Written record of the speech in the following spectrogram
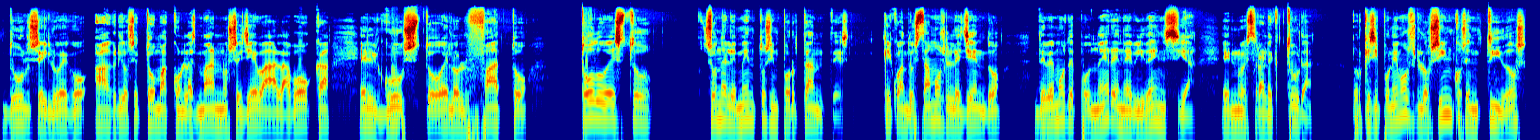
dulce y luego agrio, se toma con las manos, se lleva a la boca, el gusto, el olfato, todo esto son elementos importantes que cuando estamos leyendo debemos de poner en evidencia en nuestra lectura, porque si ponemos los cinco sentidos,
